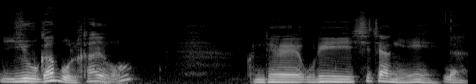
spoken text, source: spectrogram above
이유가 뭘까요? 근데 우리 시장이 네.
